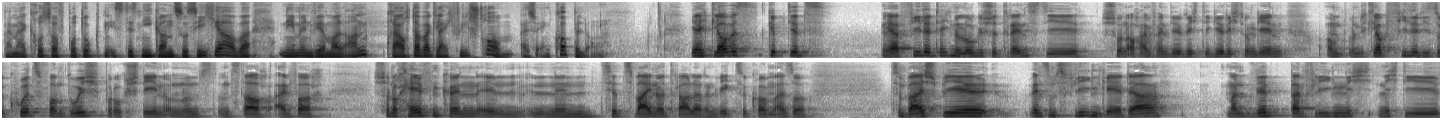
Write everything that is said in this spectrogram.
Bei Microsoft-Produkten ist das nie ganz so sicher, aber nehmen wir mal an, braucht aber gleich viel Strom, also Entkoppelung. Ja, ich glaube, es gibt jetzt ja, viele technologische Trends, die schon auch einfach in die richtige Richtung gehen. Und, und ich glaube, viele, die so kurz vorm Durchbruch stehen und uns, uns da auch einfach schon noch helfen können, in, in einen CO2-neutraleren Weg zu kommen. Also zum Beispiel, wenn es ums Fliegen geht, ja, man wird beim Fliegen nicht, nicht die,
